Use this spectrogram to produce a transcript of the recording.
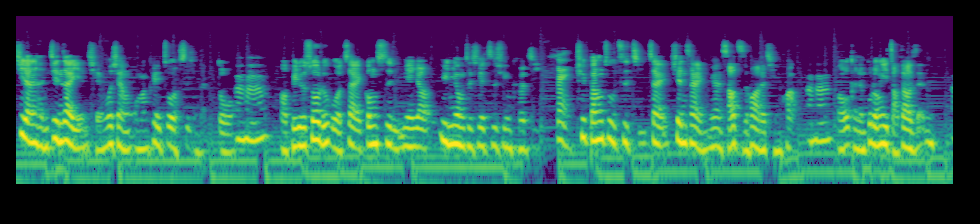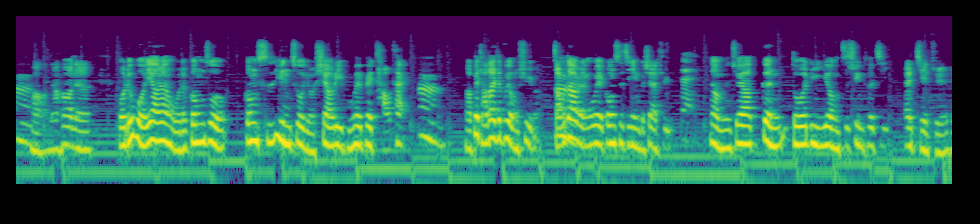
既然很近在眼前，我想我们可以做的事情很多。嗯哼。哦，比如说，如果在公司里面要运用这些资讯科技，对，去帮助自己在现在你看少子化的情况，嗯哼，哦，我可能不容易找到人。嗯，好，然后呢，我如果要让我的工作公司运作有效率，不会被淘汰，嗯，啊，被淘汰就不永续嘛，找不到人，我也公司经营不下去，对，那我们就要更多利用资讯科技来解决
